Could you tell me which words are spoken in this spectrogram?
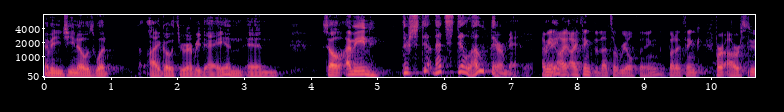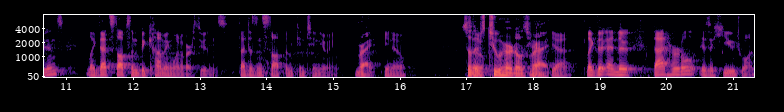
I mean, she knows what I go through every day, and and so I mean, there's still that's still out there, man. I mean, I, I think that that's a real thing, but I think for our students, like that stops them becoming one of our students. That doesn't stop them continuing. Right, You know, So, there's two hurdles here. right. yeah, like the, and there, that hurdle is a huge one.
